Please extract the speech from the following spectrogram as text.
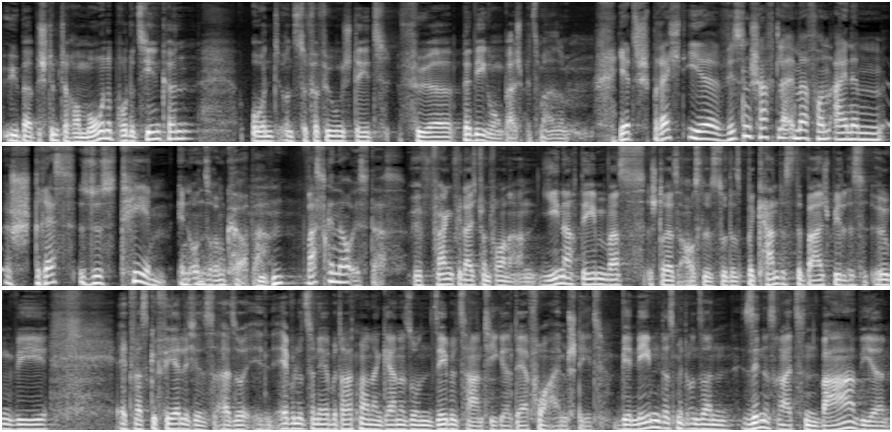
über bestimmte Hormone produzieren können und uns zur Verfügung steht für Bewegung beispielsweise. Jetzt sprecht ihr Wissenschaftler immer von einem Stresssystem in unserem Körper. Mhm. Was genau ist das? Wir fangen vielleicht von vorne an. Je nachdem, was Stress auslöst. So das bekannteste Beispiel ist irgendwie etwas Gefährliches. Also evolutionär betrachtet man dann gerne so einen Säbelzahntiger, der vor einem steht. Wir nehmen das mit unseren Sinnesreizen wahr. Wir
